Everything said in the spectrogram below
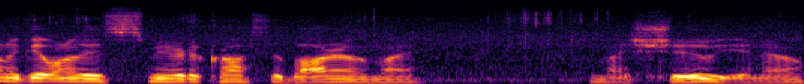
Want to get one of these smeared across the bottom of my my shoe, you know.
